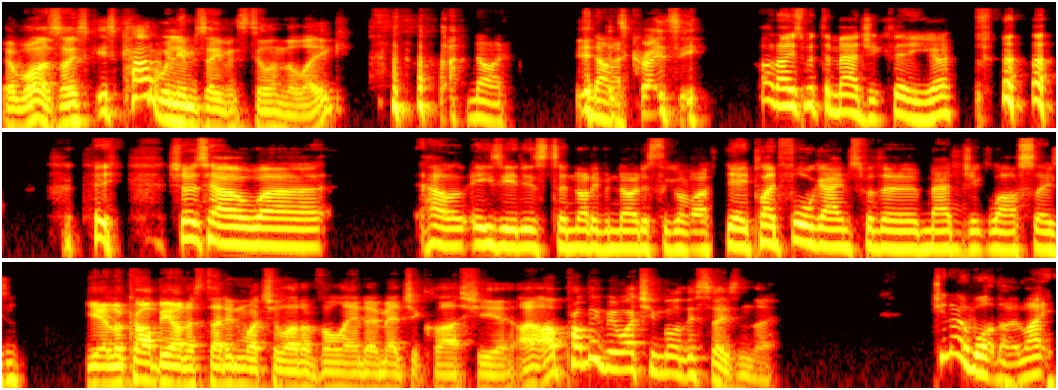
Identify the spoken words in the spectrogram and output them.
It was. Is, Carter Williams even still in the league? no. yeah, no. it's crazy. Oh no, he's with the Magic. There you go. shows how uh, how easy it is to not even notice the guy. Yeah, he played four games for the Magic last season. Yeah, look, I'll be honest. I didn't watch a lot of Orlando Magic last year. I'll probably be watching more this season though. Do you know what though? Like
